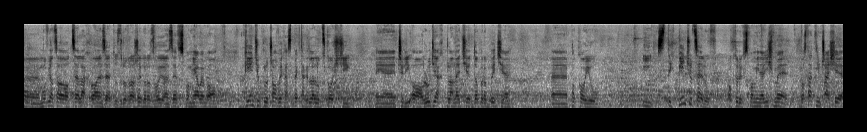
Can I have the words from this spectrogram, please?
e, mówiąc o celach ONZ-u, zrównoważonego rozwoju ONZ, wspomniałem o pięciu kluczowych aspektach dla ludzkości, czyli o ludziach, planecie, dobrobycie, e, pokoju. I z tych pięciu celów, o których wspominaliśmy w ostatnim czasie,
